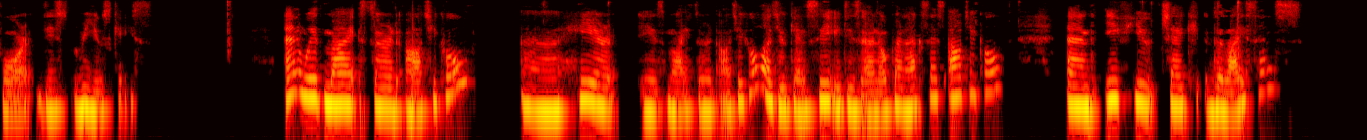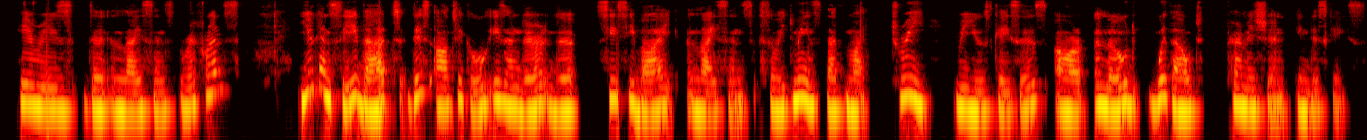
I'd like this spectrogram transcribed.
for this reuse case. And with my third article, uh, here is my third article. As you can see, it is an open access article. And if you check the license, here is the license reference. You can see that this article is under the CC BY license. So it means that my three reuse cases are allowed without permission in this case.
